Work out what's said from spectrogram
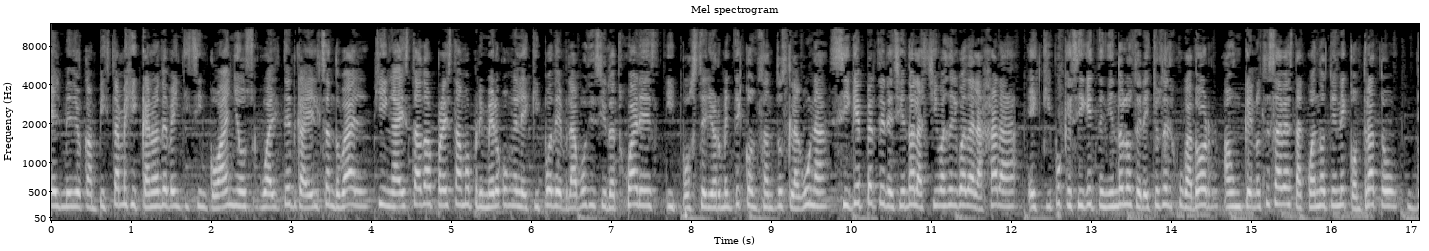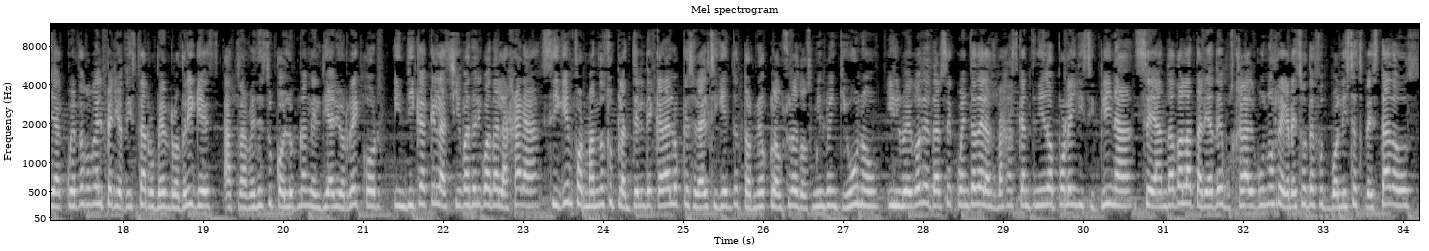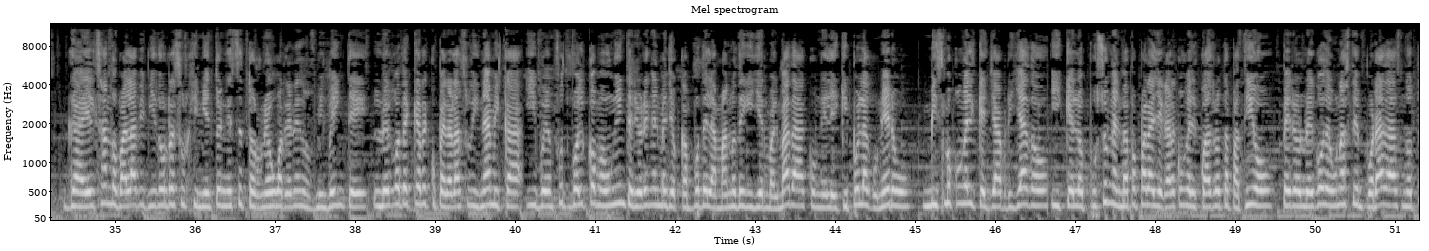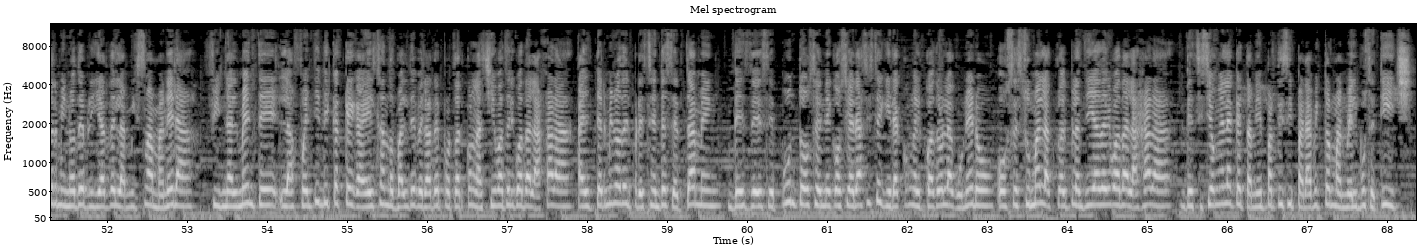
El mediocampista mexicano de 25 años, Walter Gael Sandoval, quien ha estado a préstamo primero con el equipo de Bravos y Ciudad Juárez y posteriormente con Santos Laguna, sigue perteneciendo a las Chivas del Guadalajara, equipo que sigue teniendo los derechos del jugador, aunque no se sabe hasta cuándo tiene contrato. De acuerdo con el periodista Rubén Rodríguez, a través de su columna en el diario Récord, indica que las Chivas del Guadalajara siguen formando su plantel de cara a lo que será el siguiente torneo clausura 2021 y luego de darse cuenta de las bajas que han tenido por la indisciplina, se han dado a la tarea de buscar algunos regresos de futbolistas prestados. Gael Sandoval ha vivido un resurgimiento en este torneo Guardianes 2020, luego de que recuperara su dinámica y buen fútbol como un interior en el mediocampo de la mano de Guillermo Almada con el equipo lagunero, mismo con el que ya ha brillado y que lo puso en el mapa para llegar con el cuadro tapatío, pero luego de unas temporadas no terminó de brillar de la misma manera. Finalmente, la fuente indica que Gael Sandoval deberá reportar con las Chivas del Guadalajara al término del presente certamen. Desde ese punto se negociará si seguirá con el cuadro lagunero o se suma a la actual plantilla del Guadalajara, decisión en la que también participará Víctor Manuel Bucetich.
